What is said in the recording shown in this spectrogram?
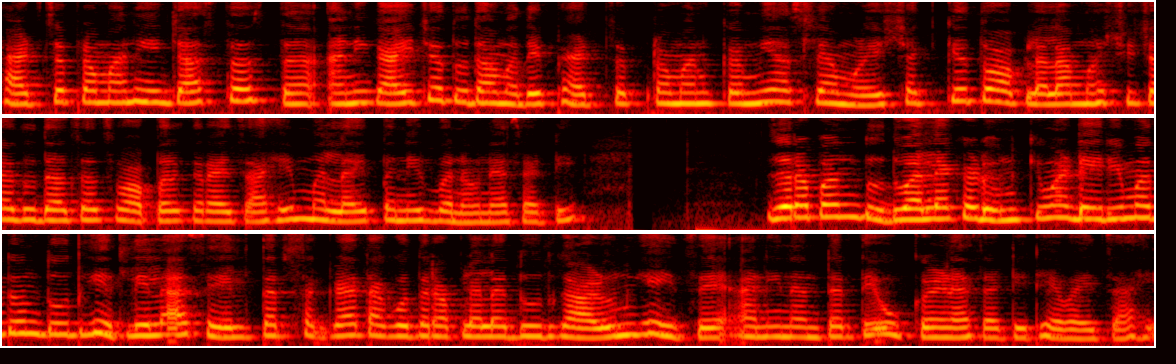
फॅटचं प्रमाण हे जास्त असतं आणि गाईच्या दुधामध्ये फॅटचं प्रमाण कमी असल्यामुळे शक्यतो आपल्याला म्हशीच्या दुधाचाच वापर करायचा आहे मलाई पनीर बनवण्यासाठी. जर आपण दूधवाल्याकडून किंवा डेअरीमधून दूध घेतलेलं असेल तर सगळ्यात अगोदर आपल्याला दूध गाळून घ्यायचे आणि नंतर ते उकळण्यासाठी ठेवायचं आहे.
